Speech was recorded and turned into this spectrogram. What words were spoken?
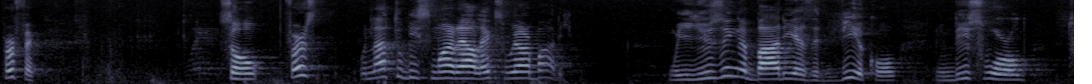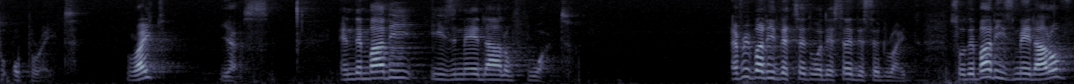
Perfect. So first, not to be smart Alex, we are a body. We're using a body as a vehicle in this world to operate. Right? Yes. And the body is made out of what? Everybody that said what they said, they said right. So the body is made out of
